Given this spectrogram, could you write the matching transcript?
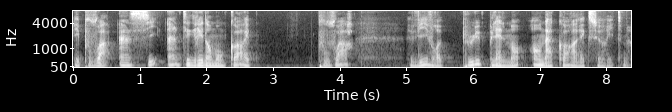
et pouvoir ainsi intégrer dans mon corps et pouvoir vivre plus pleinement en accord avec ce rythme.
